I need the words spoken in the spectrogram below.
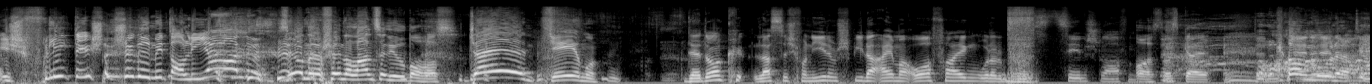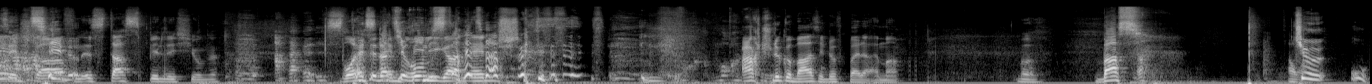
Ich flieg dich Schüngel mit der Liane! So eine schöne Lanze, die du da hast. Jane! Jane! Der Doc lässt sich von jedem Spieler einmal ohrfeigen oder du bekommst 10 Strafen. Oh, ist das geil. Komm, Bruder. 10 Strafen. Ist das billig, Junge. Wollt ihr das hier billiger? Mensch. Acht Stücke ihr dürft beide einmal. Was? Bass. Tschö. Oh.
